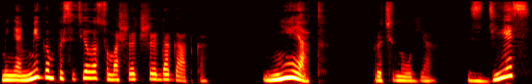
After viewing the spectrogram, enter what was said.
Меня мигом посетила сумасшедшая догадка. Нет, протянул я. Здесь?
